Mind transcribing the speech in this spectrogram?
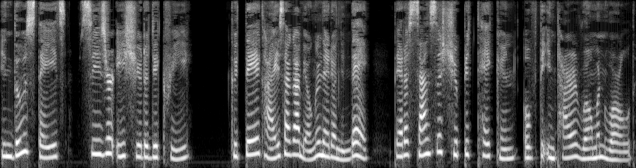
In those days, Caesar issued a decree. 그때 가이사가 명을 내렸는데 that a census should be taken of the entire Roman world.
